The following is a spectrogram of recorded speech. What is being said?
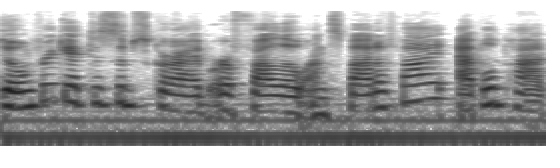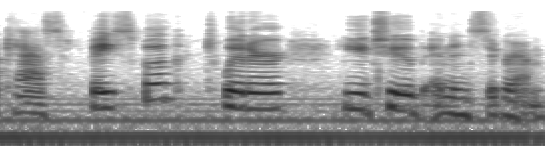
Don't forget to subscribe or follow on Spotify, Apple Podcasts, Facebook, Twitter, YouTube, and Instagram.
